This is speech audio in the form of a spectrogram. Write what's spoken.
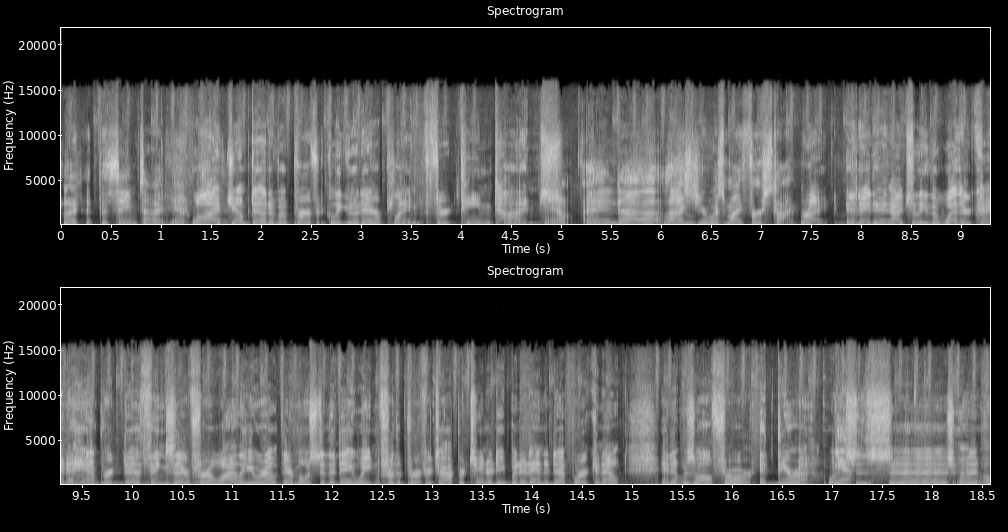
good at the same time. Yeah. Well, I've jumped out of a perfectly good airplane 13 times. Yeah. And uh, last year was my first time. Right. And it, it- actually, the weather kind of hampered uh, things there for a while. You were out there most of the day waiting for the perfect opportunity, but it ended up working out, and it was all for Adeara, which Yeah. is uh, sh- uh,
